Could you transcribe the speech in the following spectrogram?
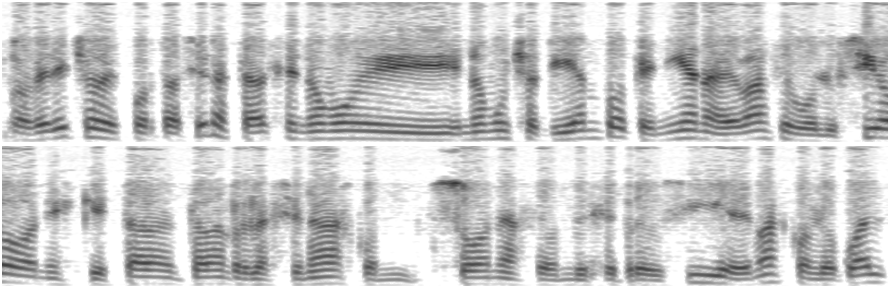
Los derechos de exportación hasta hace no muy no mucho tiempo tenían además devoluciones que estaban estaban relacionadas con zonas donde se producía y demás, con lo cual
